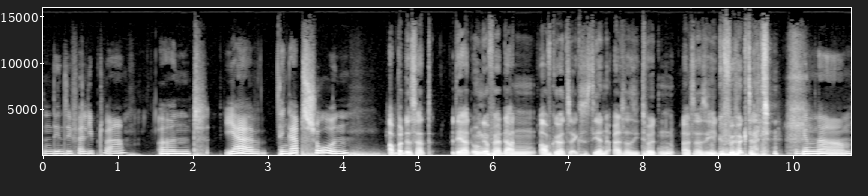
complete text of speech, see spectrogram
in den sie verliebt war. Und ja, den gab es schon. Aber das hat, der hat ungefähr dann aufgehört zu existieren, als er sie töten, als er sie gewürgt hat. Genau.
